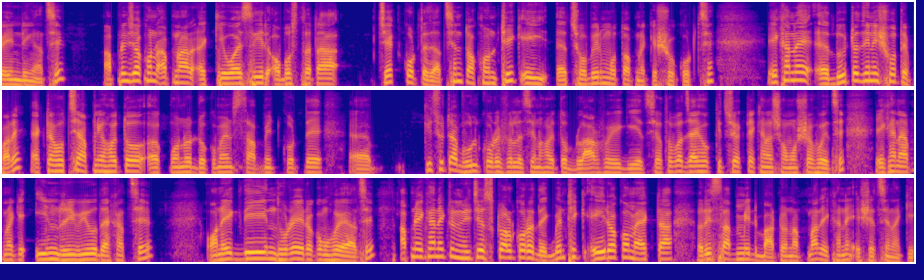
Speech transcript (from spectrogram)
পেন্ডিং আছে। আপনি যখন আপনার কেওয়াইসির অবস্থাটা চেক করতে যাচ্ছেন, তখন ঠিক এই ছবির মতো আপনাকে শো করছে। এখানে দুইটা জিনিস হতে পারে। একটা হচ্ছে আপনি হয়তো কোনো ডকুমেন্টস সাবমিট করতে কিছুটা ভুল করে ফেলেছেন, হয়তো ব্লার হয়ে গিয়েছে, অথবা যাই হোক কিছু একটা এখানে সমস্যা হয়েছে। এখানে আপনাকে ইন রিভিউ দেখাচ্ছে, অনেক দিন ধরে এরকম হয়ে আছে। আপনি এখানে একটু নিচে স্ক্রল করে দেখবেন, ঠিক এই রকম একটা রিসাবমিট বাটন আপনার এখানে এসেছে নাকি।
